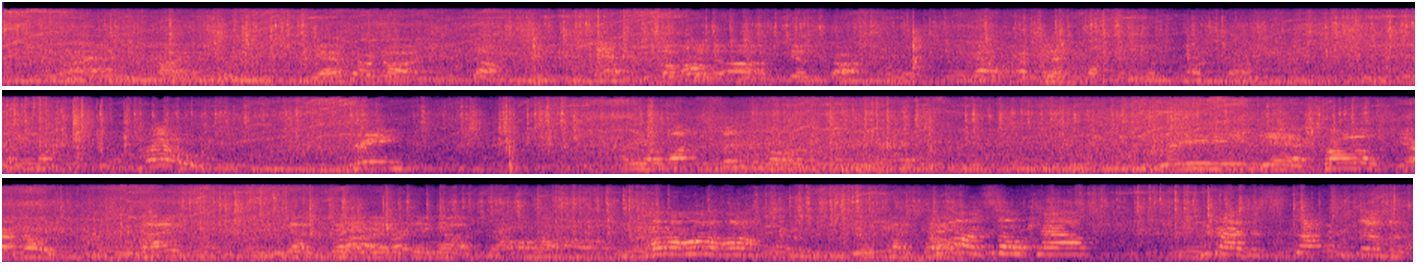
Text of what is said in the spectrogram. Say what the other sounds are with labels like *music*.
Yeah, no, no, it's just, um, bump to the, uh, Tim's car. Yeah, I said bump to the wood car Oh! Green. I got lots of fingers on it. Green. Yeah, Carlos, Yeah, I know. tonight, we gotta tag everything up. Hold on, hold on, hold on. Come on, SoCal. You guys are stuck together.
